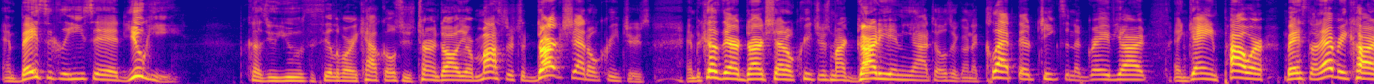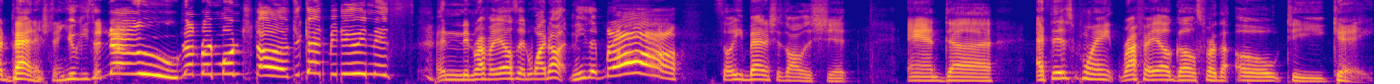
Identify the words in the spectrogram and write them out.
And basically, he said, Yugi, because you used the Seal of Orichalcos, you turned all your monsters to Dark Shadow creatures. And because they are Dark Shadow creatures, my Guardian Eatos are going to clap their cheeks in the graveyard and gain power based on every card banished. And Yugi said, No, not my monsters. You can't be doing this. And then Raphael said, Why not? And he said, Blah. So he banishes all his shit. And uh, at this point, Raphael goes for the OTK.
